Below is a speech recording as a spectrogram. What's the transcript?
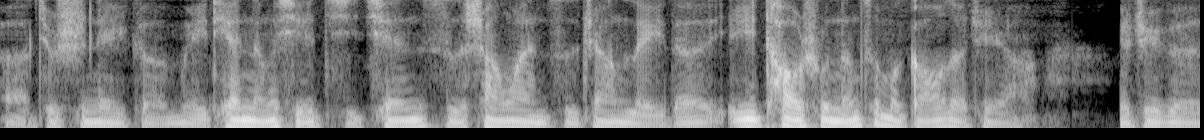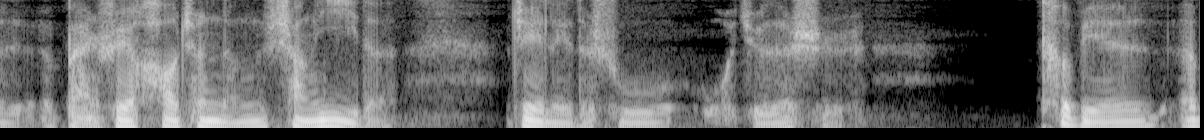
呃，就是那个每天能写几千字、上万字这样累的一套书能这么高的这样，这个版税号称能上亿的这类的书，我觉得是特别呃，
